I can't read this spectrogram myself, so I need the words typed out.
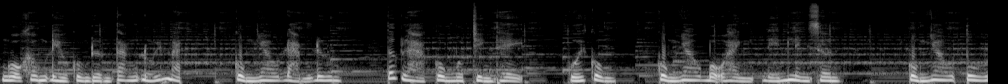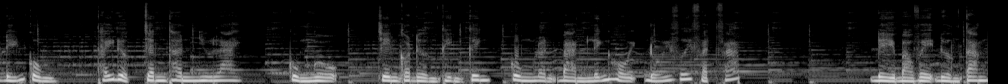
ngộ không đều cùng đường tăng đối mặt, cùng nhau đảm đương, tức là cùng một trình thể, cuối cùng cùng nhau bộ hành đến Linh Sơn, cùng nhau tu đến cùng, thấy được chân thân như lai, cùng ngộ trên con đường thỉnh kinh cùng luận bàn lĩnh hội đối với Phật Pháp. Để bảo vệ đường tăng,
